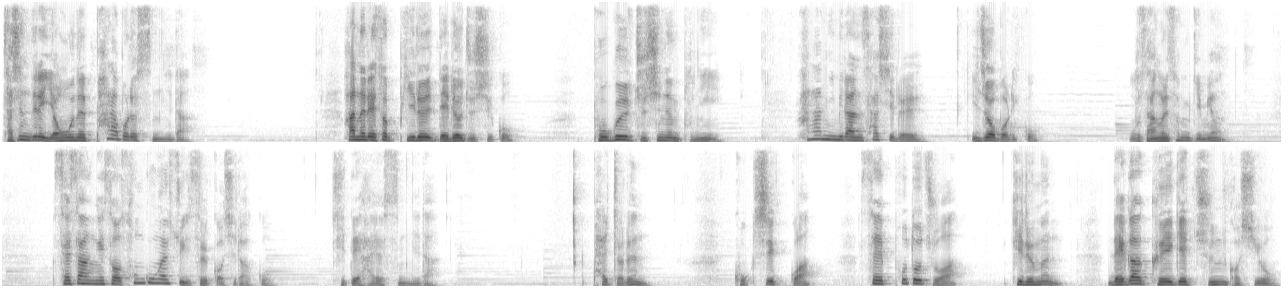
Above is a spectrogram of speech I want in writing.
자신들의 영혼을 팔아버렸습니다. 하늘에서 비를 내려주시고 복을 주시는 분이 하나님이란 사실을 잊어버리고 우상을 섬기면 세상에서 성공할 수 있을 것이라고 기대하였습니다. 8절은 곡식과 새 포도주와 기름은 내가 그에게 준 것이요.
